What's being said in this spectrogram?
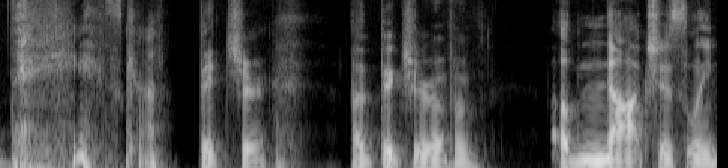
he's got a picture, a picture of a obnoxiously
